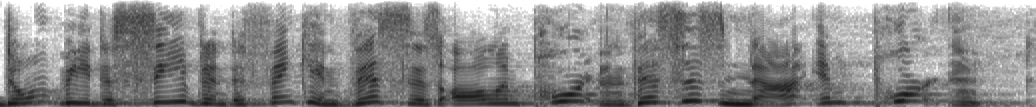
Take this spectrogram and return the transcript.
Don't be deceived into thinking this is all important. This is not important.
